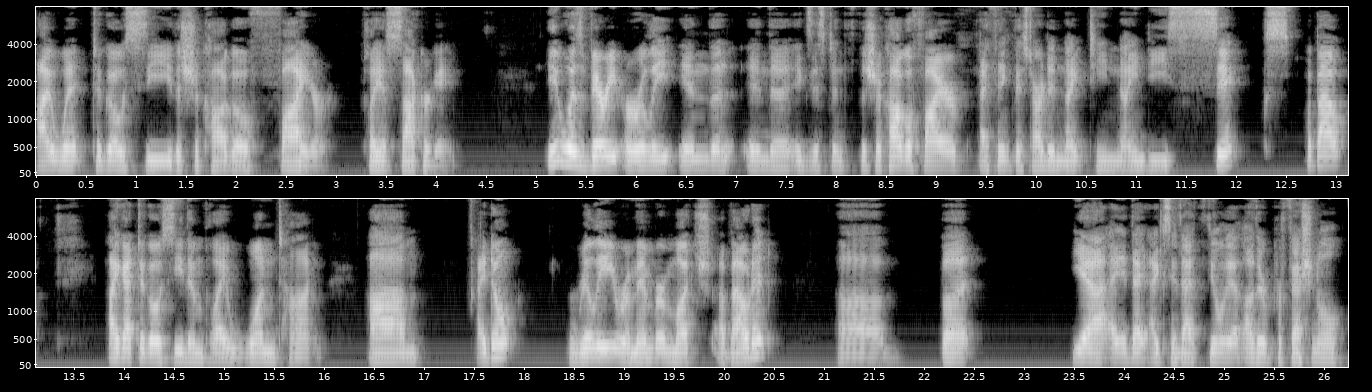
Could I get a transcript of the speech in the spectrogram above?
I went to go see the Chicago Fire play a soccer game. It was very early in the in the existence. The Chicago Fire, I think they started in 1996 about. I got to go see them play one time. Um, I don't really remember much about it, um, but yeah, I, that, I say that's the only other professional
